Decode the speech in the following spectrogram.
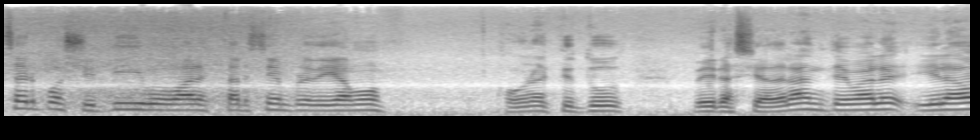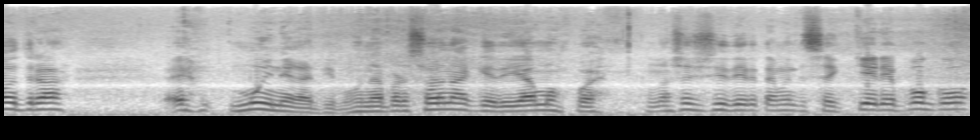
ser positivo, ¿vale? Estar siempre, digamos, con una actitud de ir hacia adelante, ¿vale? Y la otra es muy negativa. Una persona que, digamos, pues, no sé si directamente se quiere poco,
